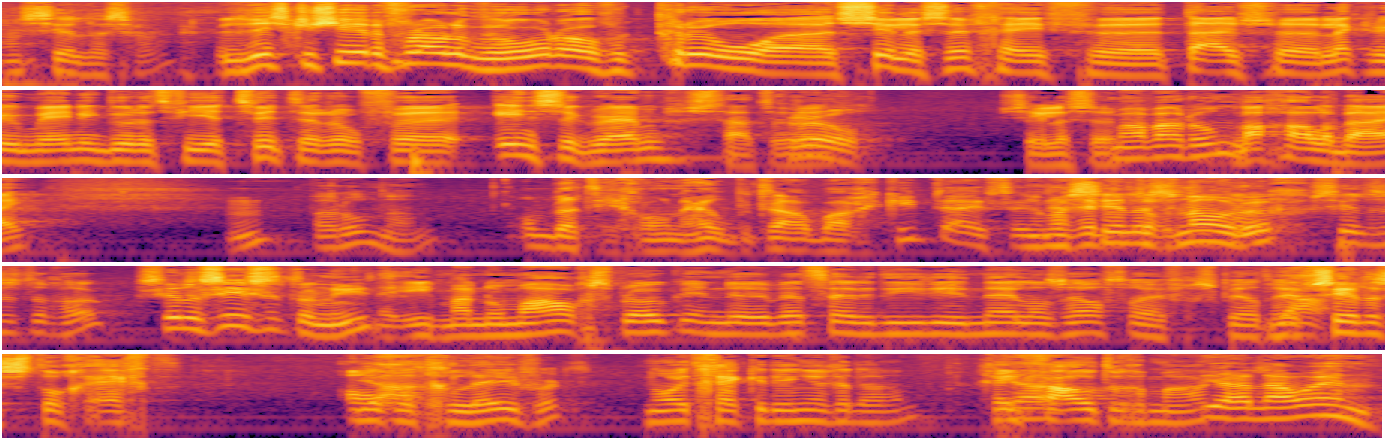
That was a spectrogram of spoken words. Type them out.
Een Sillis hoor. We discussiëren vrolijk door over Krul eh Sillissen. Geef eh, thuis lekker uw mening. Doe dat via Twitter of eh, Instagram. Staat er. Krul. Sillissen. Maar waarom? Mag allebei. Waarom dan? Omdat hij gewoon heel betrouwbaar gekiept heeft. En Ja, dat toch is nodig? Sillis is toch ook? Silas is het toch niet? Nee, maar normaal gesproken in de wedstrijden die hij in het Nederlands elftal heeft gespeeld, Ja. heeft Sillis toch echt altijd Ja. geleverd. Nooit gekke dingen gedaan. Geen Ja. fouten gemaakt. Ja, nou en?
